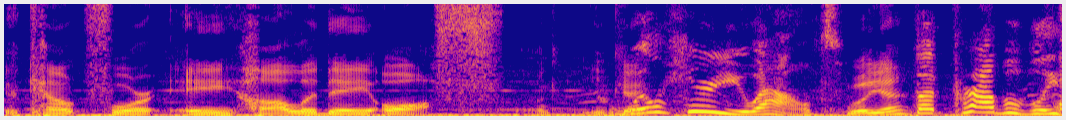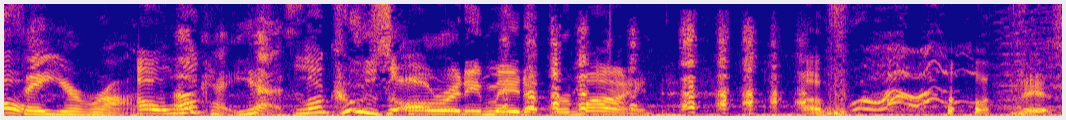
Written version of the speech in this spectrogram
account for a holiday off. Okay? We'll hear you out. Will you? But probably Oh. say you're wrong. Oh, look, okay, yes. Look who's already made up her mind about this.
